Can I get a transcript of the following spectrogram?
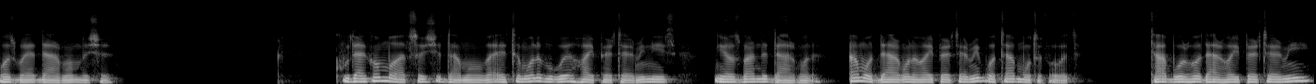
باز باید درمان بشه. کودکان با افزایش دما و احتمال وقوع هایپرترمی نیز نیازمند درمانه. اما درمان هایپرترمی با تب متفاوته. تبرها در هایپرترمی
